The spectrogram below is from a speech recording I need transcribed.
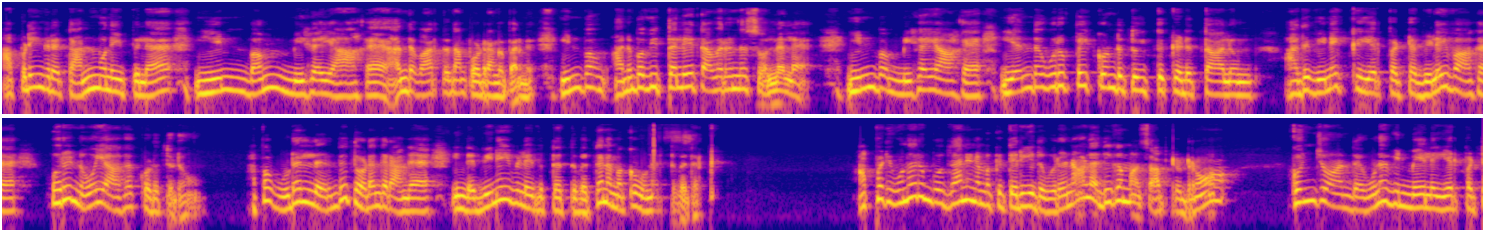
அப்படிங்கிற தன்முனைப்புல இன்பம் மிகையாக. அந்த வார்த்தை தான் போடுறாங்க பாருங்க. இன்பம் அனுபவித்தலே தவறுன்னு சொல்லல. இன்பம் மிகையாக எந்த உறுப்பை கொண்டு துய்த்து கெடுத்தாலும் அது வினைக்கு ஏற்பட்ட விளைவாக ஒரு நோயாக கொடுத்துடும். அப்ப உடல்ல இருந்து தொடங்குறாங்க. இந்த வினை விளைவு தத்துவத்தை நமக்கு உணர்த்துவதற்கு. அப்படி உணரும்போது தானே நமக்கு தெரியுது ஒரு நாள் அதிகமாக சாப்பிட்டுடுறோம். கொஞ்சம் அந்த உணவின் மேலே ஏற்பட்ட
